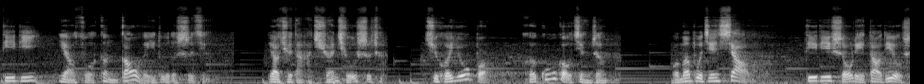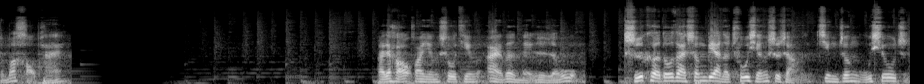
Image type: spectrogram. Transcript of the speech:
滴滴要做更高维度的事情，要去打全球市场，去和 Uber 和 Google 竞争。”我们不禁笑了。滴滴手里到底有什么好牌？大家好，欢迎收听《爱问每日人物》。时刻都在生变的出行市场，竞争无休止。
